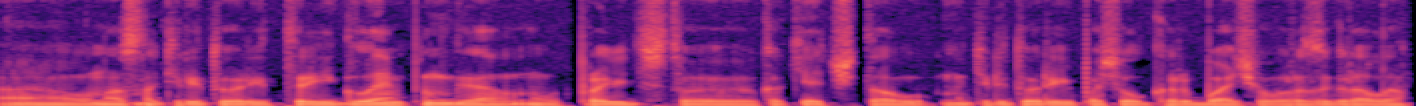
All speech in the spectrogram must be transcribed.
А у нас на территории три глэмпинга. Ну, вот правительство, как я читал, на территории поселка Рыбачево разыграло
